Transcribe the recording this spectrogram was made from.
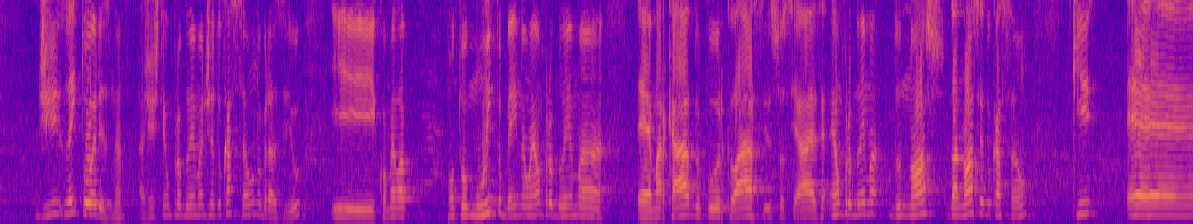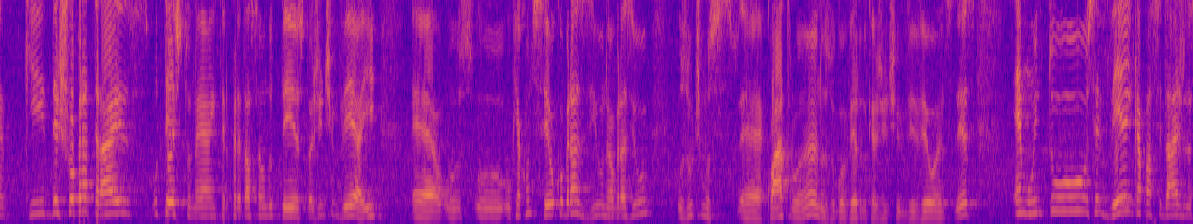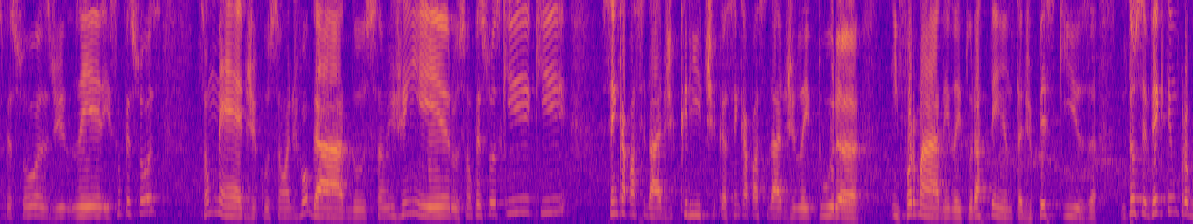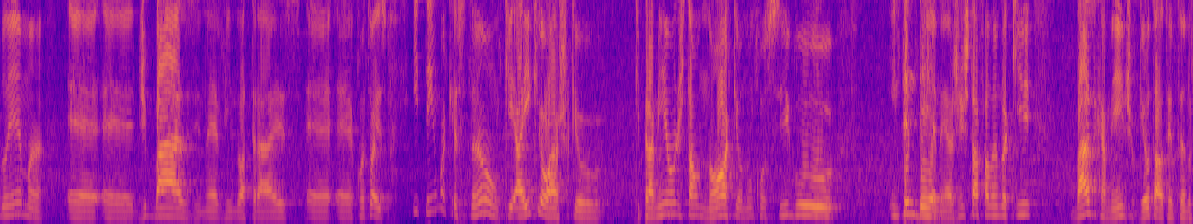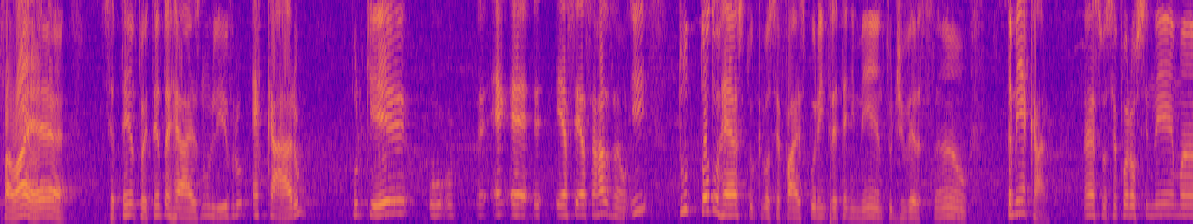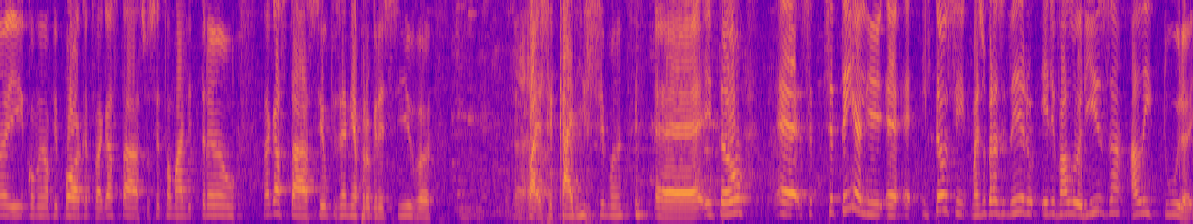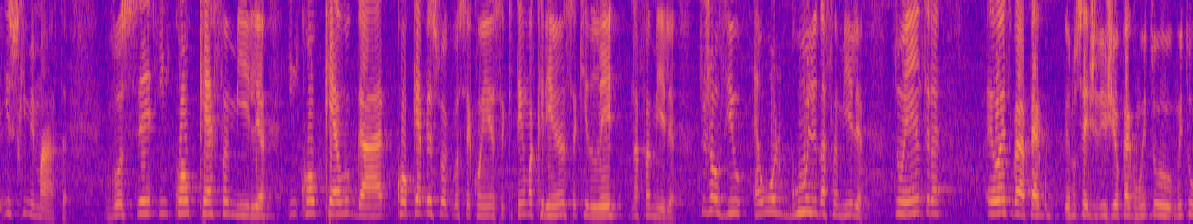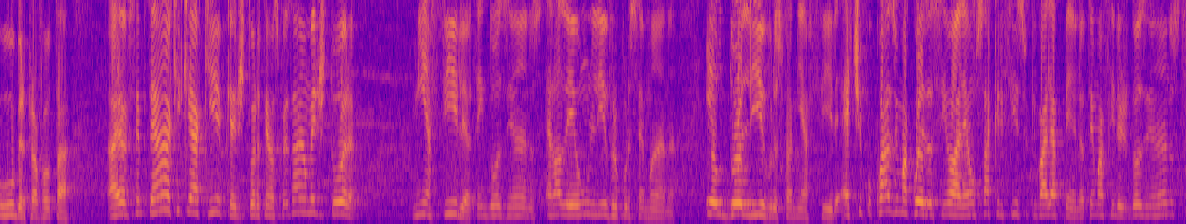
de leitores, né? A gente tem um problema de educação no Brasil e, como ela pontuou muito bem, não é um problema é, marcado por classes sociais, é um problema do nosso, da nossa educação que é, que deixou para trás o texto, né, a interpretação do texto. A gente vê aí é, os, o, o que aconteceu com o Brasil. Né? O Brasil, os últimos é, quatro anos, o governo que a gente viveu antes desse, é muito. Você vê a incapacidade das pessoas de lerem. São pessoas. São médicos, são advogados, são engenheiros, são pessoas que, que sem capacidade crítica, sem capacidade de leitura informada, em leitura atenta, de pesquisa. Então você vê que tem um problema é, é, de base né, vindo atrás é, é quanto a isso. E tem uma questão que aí que eu acho que eu que para mim é onde está o nó que eu não consigo entender, né? A gente está falando aqui basicamente o que eu estava tentando falar é 70, 80 reais num livro é caro porque o, é, é, é, essa é essa razão. E tudo, todo o resto que você faz por entretenimento, diversão, também é caro. Né? Se você for ao cinema e comer uma pipoca, tu vai gastar. Se você tomar litrão, tu vai gastar. Se eu fizer minha progressiva, vai ser caríssima. É, então, você é, tem ali. É, é, então, assim, mas o brasileiro, ele valoriza a leitura. Isso que me mata você em qualquer família, em qualquer lugar, qualquer pessoa que você conheça que tem uma criança que lê na família. Tu já ouviu? É o orgulho da família. Tu entra, eu entro, eu pego, eu não sei dirigir, eu pego muito, muito Uber para voltar. Aí eu sempre tenho, ah, o que, que é aqui? Porque a editora tem umas coisas, ah, é uma editora. Minha filha tem 12 anos, ela lê um livro por semana. Eu dou livros para minha filha. É tipo quase uma coisa assim, olha, é um sacrifício que vale a pena. Eu tenho uma filha de 12 anos,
